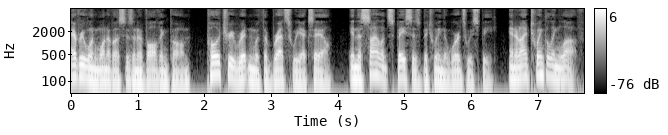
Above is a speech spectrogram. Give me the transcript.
Everyone one of us is an evolving poem, poetry written with the breaths we exhale, in the silent spaces between the words we speak, in an eye twinkling love.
